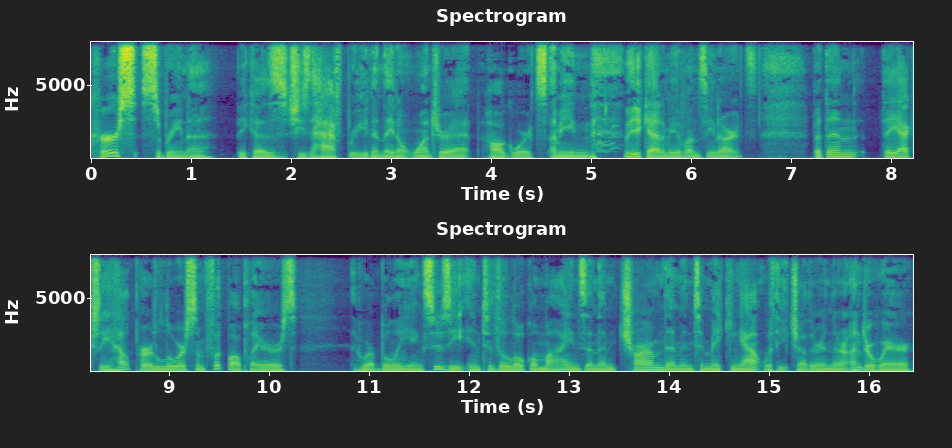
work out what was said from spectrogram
curse Sabrina because she's a half breed and they don't want her at Hogwarts. I mean, the Academy of Unseen Arts. But then they actually help her lure some football players who are bullying Susie into the local mines and then charm them into making out with each other in their underwear.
